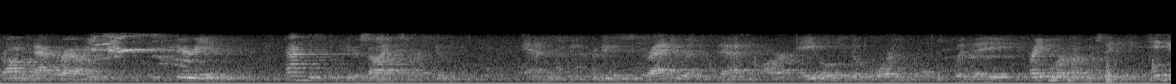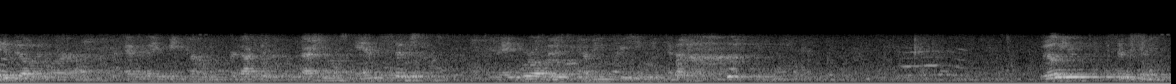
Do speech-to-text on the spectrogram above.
strong background, experience, practice computer science to our students. Graduates that are able to go forth with a framework on which they can continue to build and learn as they become productive professionals and citizens in a world that is becoming increasingly connected. William Simpson.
